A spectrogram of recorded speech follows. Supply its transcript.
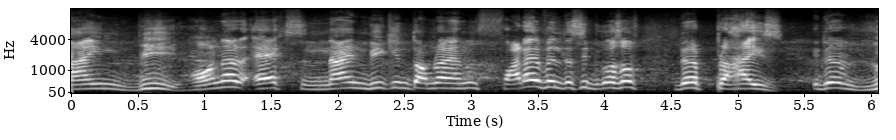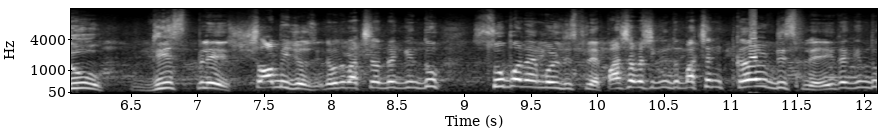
nine B Honor X nine B কিন্তু আমরা এখন ফাড়ায় ফেলতেছি বিকজ অফ এটার প্রাইস এটার লুক ডিসপ্লে সবই জোস। এটার মধ্যে পাচ্ছেন আপনি কিন্তু সুপার অ্যামোল ডিসপ্লে পাশাপাশি কিন্তু পাচ্ছেন কার্ভ ডিসপ্লে এটা কিন্তু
